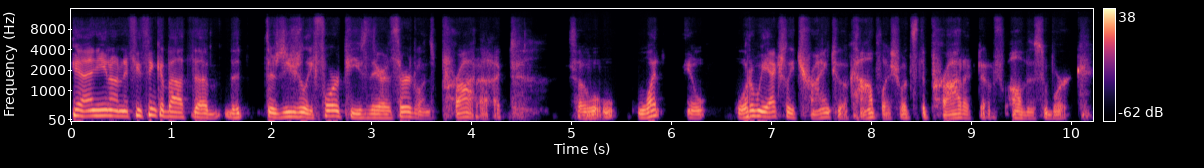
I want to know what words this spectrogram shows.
Yeah, and you know, and if you think about the, the there's usually four P's there. The third one's product. So mm-hmm. what you know, what are we actually trying to accomplish? What's the product of all this work?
